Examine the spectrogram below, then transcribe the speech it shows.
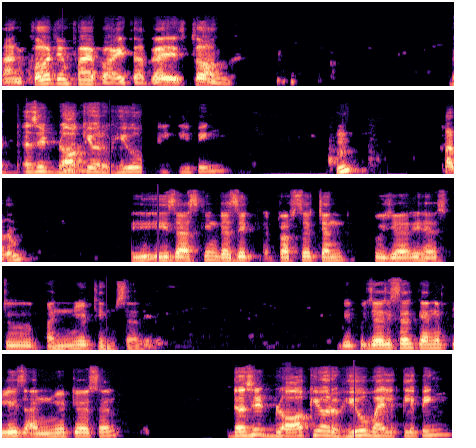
and collagen fiber is a very strong. But does it block your view while clipping? Hmm? Pardon? he's asking, does it, Professor Chand Pujari has to unmute himself. The Pujari sir, can you please unmute yourself? Does it block your view while clipping?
